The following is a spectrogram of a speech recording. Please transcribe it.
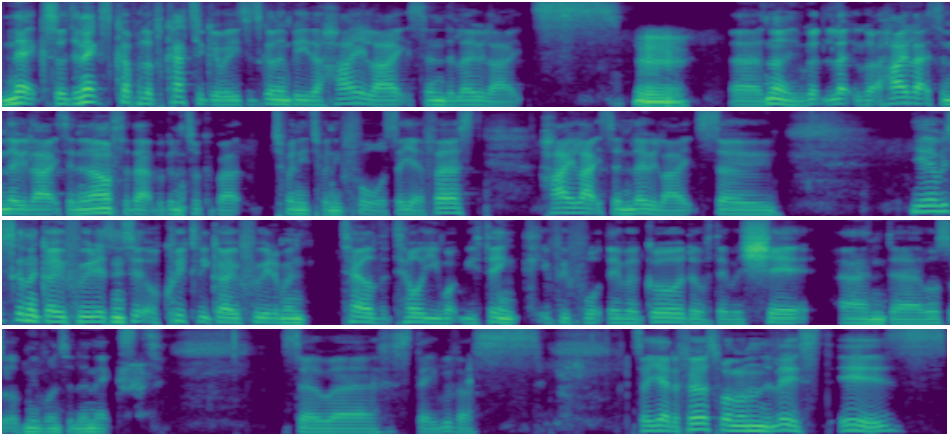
next, so the next couple of categories is going to be the highlights and the lowlights. Hmm. Uh, no, we've got, we've got highlights and lowlights, and then after that, we're going to talk about 2024. So yeah, first highlights and lowlights. So yeah, we're just going to go through this and sort of quickly go through them and tell tell you what we think if we thought they were good or if they were shit, and uh, we'll sort of move on to the next. So uh, stay with us. So yeah, the first one on the list is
